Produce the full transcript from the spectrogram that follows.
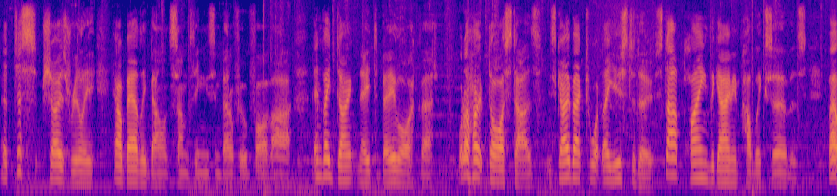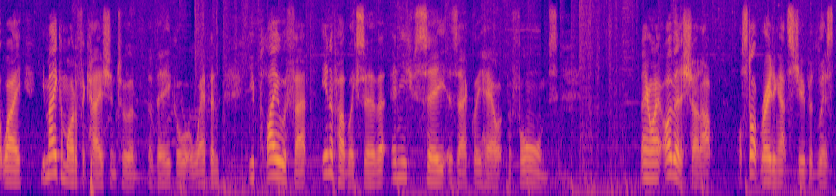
It just shows really how badly balanced some things in Battlefield 5 are, and they don't need to be like that. What I hope DICE does is go back to what they used to do, start playing the game in public servers. That way, you make a modification to a, vehicle or weapon, you play with that in a public server, and you see exactly how it performs. Anyway, I better shut up. I'll stop reading that stupid list,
